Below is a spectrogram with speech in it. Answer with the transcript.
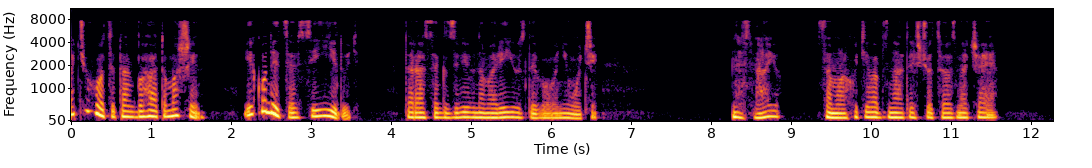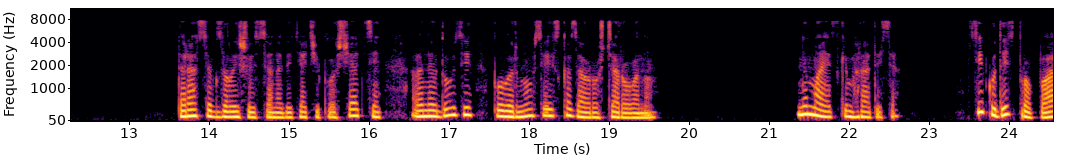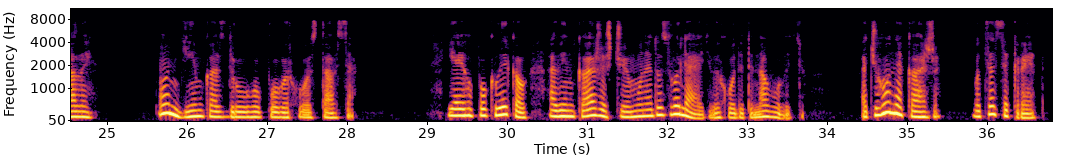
А чого це так багато машин? І куди це всі їдуть? Тарасик звів на Марію здивовані очі. Не знаю, сама хотіла б знати, що це означає. Тарасик залишився на дитячій площадці, але невдовзі повернувся і сказав розчаровано. Немає з ким гратися. Всі кудись пропали. Он Дімка з другого поверху остався. Я його покликав, а він каже, що йому не дозволяють виходити на вулицю. А чого не каже, бо це секрет.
